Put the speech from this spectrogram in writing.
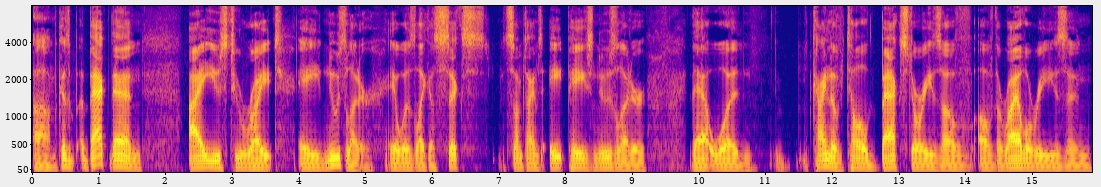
Um, because back then I used to write a newsletter. It was like a six, sometimes eight page newsletter that would kind of tell backstories of of the rivalries and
